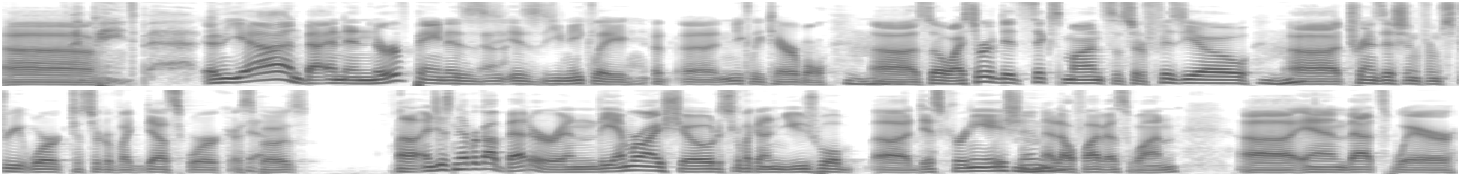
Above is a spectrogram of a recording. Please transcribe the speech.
Uh, pain's bad. and yeah, and ba- and, and nerve pain is is uniquely uh, uniquely terrible. Uh, so I sort of did six months of sort of physio, uh, transition from street work to sort of like desk work, I suppose. Uh, and just never got better. And the MRI showed sort of like an unusual uh, disc herniation at L5S1. Uh, and that's where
